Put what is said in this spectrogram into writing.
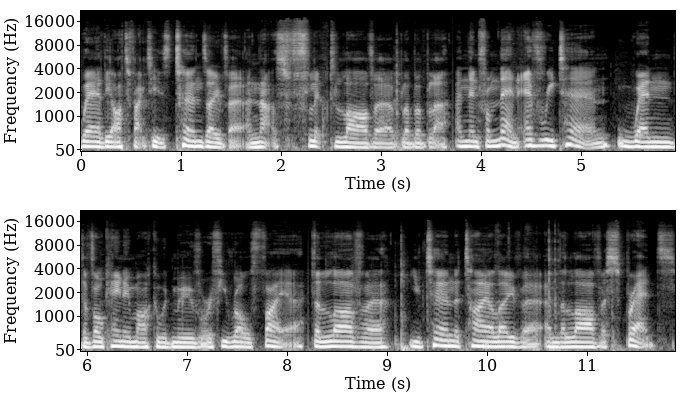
where the artifact is turns over, and that's flipped lava. Blah blah blah. And then from then, every turn when the volcano marker would move, or if you roll fire, the lava you turn the tile over, and the lava spreads.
